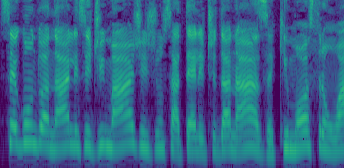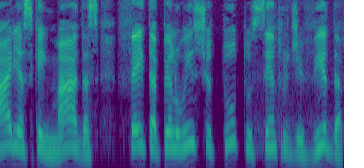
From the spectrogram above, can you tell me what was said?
Segundo análise de imagens de um satélite da NASA que mostram áreas queimadas feita pelo Instituto Centro de Vida,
